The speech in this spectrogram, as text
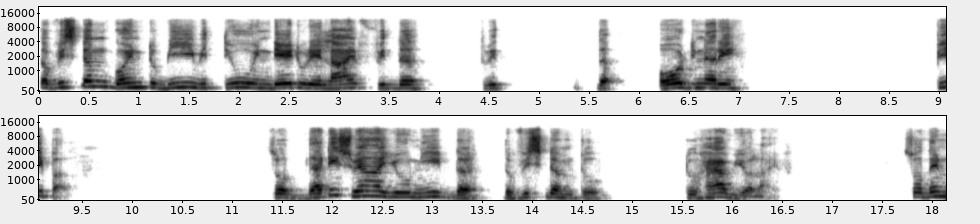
the wisdom going to be with you in day-to-day life with the with the ordinary people so that is where you need the, the wisdom to to have your life so then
